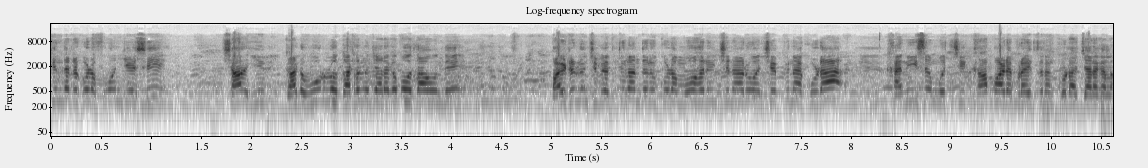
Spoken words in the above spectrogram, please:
కిందట కూడా ఫోన్ చేసి గట ఊర్లో ఘటన జరగబోతా ఉంది. బయట నుంచి వ్యక్తులందరూ కూడా మోహరించినారు అని చెప్పినా కూడా కనీసం వచ్చి కాపాడే ప్రయత్నం కూడా జరగల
